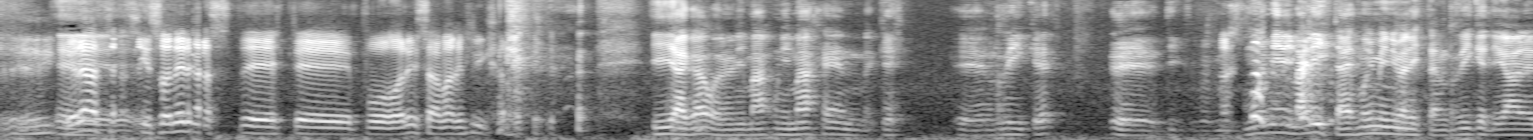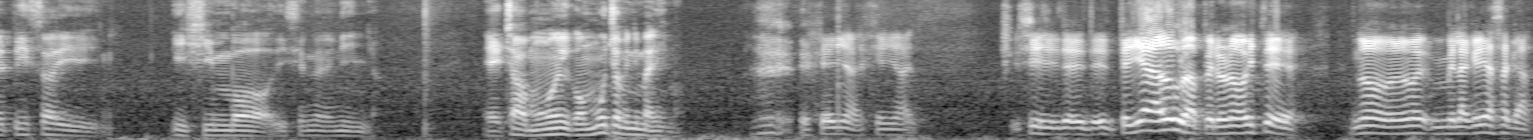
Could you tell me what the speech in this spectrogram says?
Gracias, Sinsoneras, este, por esa magnífica. Y acá, bueno, una, ima- una imagen que es eh, Enrique. eh, muy minimalista, es muy minimalista. Enrique tirado en el piso y, y Jimbo diciéndole niño. Hecho muy, con mucho minimalismo. Es genial, genial. Sí, tenía la duda, pero no, viste, no, no me, la quería sacar.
